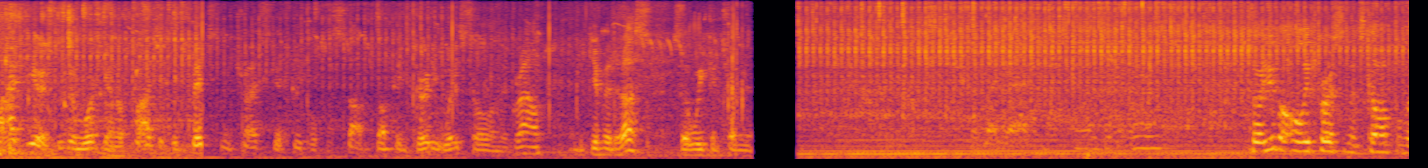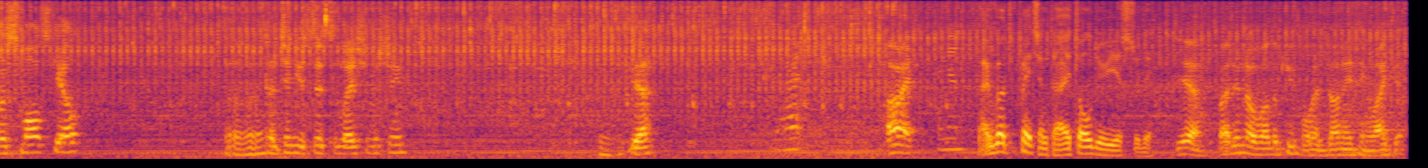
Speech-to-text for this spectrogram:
five years, we've been working on a project that basically tries to get people to stop dumping dirty waste oil on the ground and to give it to us so we can turn. So are you the only person that's come up with a small scale uh -huh. continuous distillation machine? Mm-hmm. Yeah. All right. All right. I've got a patent. I told you yesterday. Yeah, but I didn't know if other people had done anything like it.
